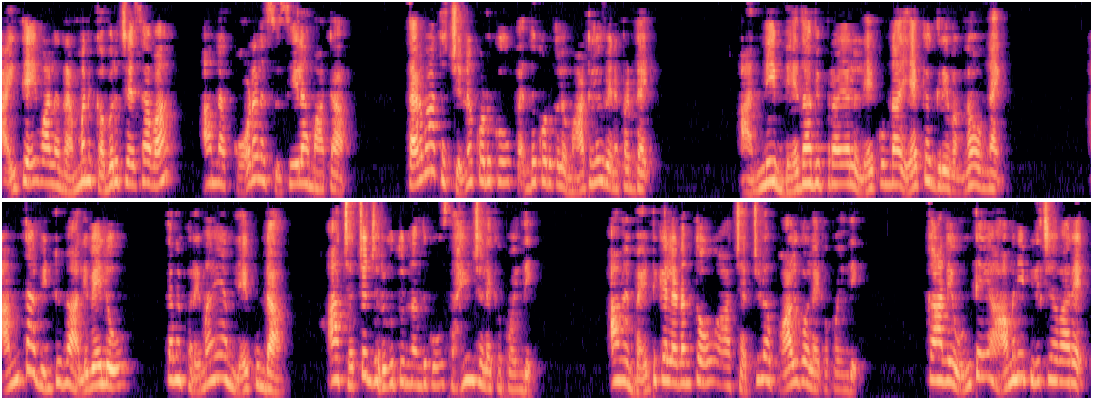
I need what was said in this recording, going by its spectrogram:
అయితే వాళ్ళని రమ్మని కబురు చేశావా? అన్న కోడల సుశీల మాట. తర్వాత చిన్న కొడుకు పెద్ద కొడుకుల మాటలు వినపడ్డాయి. అన్నీ భేదాభిప్రాయాలు లేకుండా ఏకగ్రీవంగా ఉన్నాయి. అంతా వింటున్న అలివేలు తన ప్రమేయం లేకుండా ఆ చర్చ జరుగుతున్నందుకు సహించలేకపోయింది. ఆమె బయటికెళ్ళడంతో ఆ చర్చలో పాల్గొలేకపోయింది. కాని ఉంటే ఆమెని పిలిచేవారే.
